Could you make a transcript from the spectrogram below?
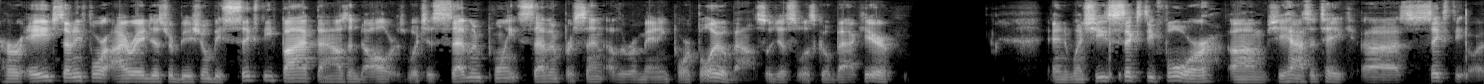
her age 74 IRA distribution will be $65,000, which is 7.7% of the remaining portfolio balance. So just let's go back here. And when she's 64, um, she has to take uh, 60, or, uh,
